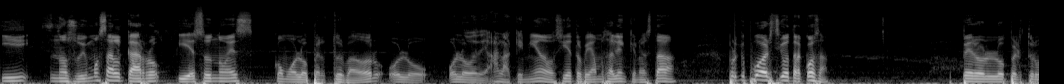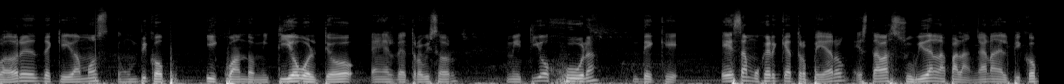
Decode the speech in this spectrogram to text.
Y nos subimos al carro y eso no es como lo perturbador o lo, o lo de, a la que miedo, si atropellamos a alguien que no estaba. Porque pudo haber sido otra cosa. Pero lo perturbador es de que íbamos en un pick-up y cuando mi tío volteó en el retrovisor, mi tío jura de que esa mujer que atropellaron estaba subida en la palangana del pick-up.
